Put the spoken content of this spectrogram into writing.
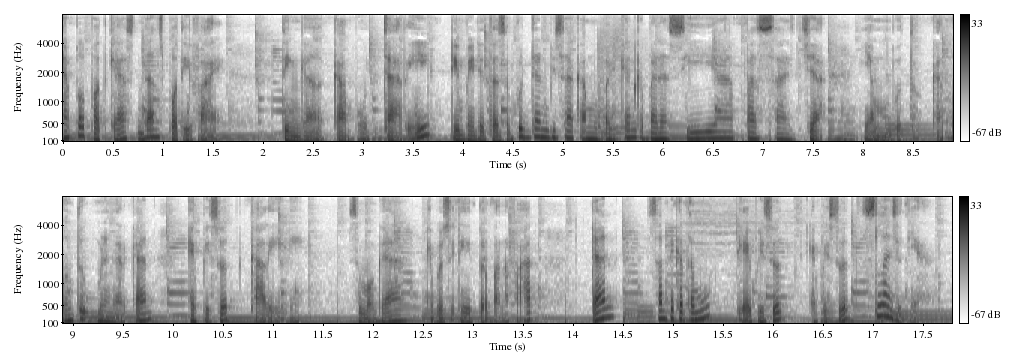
Apple Podcast, dan Spotify. Tinggal kamu cari di media tersebut dan bisa kamu bagikan kepada siapa saja yang membutuhkan untuk mendengarkan episode kali ini. Semoga episode ini bermanfaat dan sampai ketemu di episode-episode selanjutnya.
